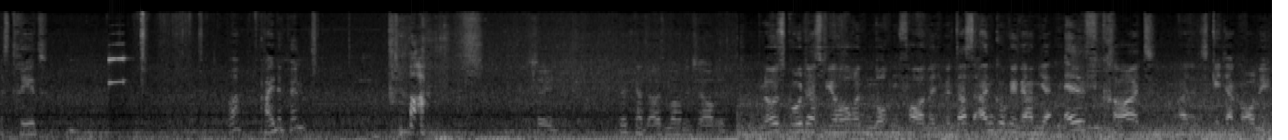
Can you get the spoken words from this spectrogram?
Es dreht. Ah, keine Pin? Schön. Das kannst du ausmachen, ich habe. Bloß gut, dass wir hoch in den Norden fahren. Wenn ich mir das angucke, wir haben hier 11 Grad. Also das geht ja gar nicht.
